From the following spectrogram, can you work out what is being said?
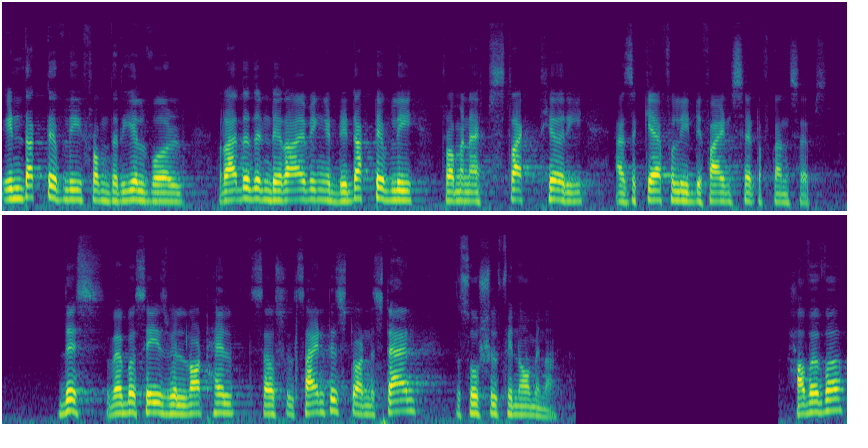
inductively from the real world rather than deriving it deductively from an abstract theory as a carefully defined set of concepts. This, Weber says, will not help social scientists to understand the social phenomena. However,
